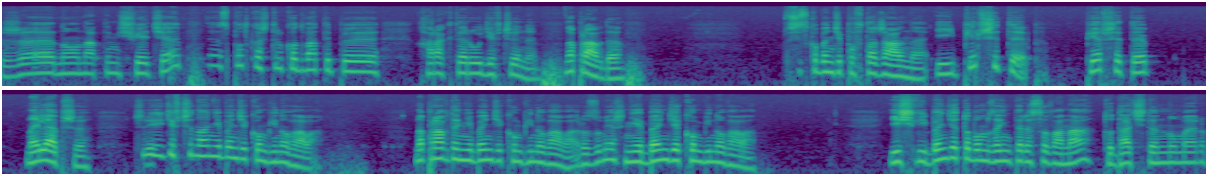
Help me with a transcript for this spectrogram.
że no na tym świecie spotkasz tylko dwa typy charakteru dziewczyny. Naprawdę. Wszystko będzie powtarzalne. I pierwszy typ, pierwszy typ, najlepszy, czyli dziewczyna nie będzie kombinowała. Naprawdę nie będzie kombinowała, rozumiesz? Nie będzie kombinowała. Jeśli będzie tobą zainteresowana, to dać ten numer,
